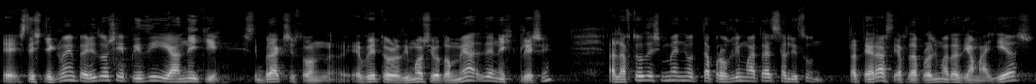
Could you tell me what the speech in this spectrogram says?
Ε, στη συγκεκριμένη περίπτωση, επειδή ανήκει στην πράξη στον ευρύτερο δημόσιο τομέα, δεν έχει κλείσει. Αλλά αυτό δεν σημαίνει ότι τα προβλήματά τη θα λυθούν. Τα τεράστια αυτά τα προβλήματα διαμαγείας,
